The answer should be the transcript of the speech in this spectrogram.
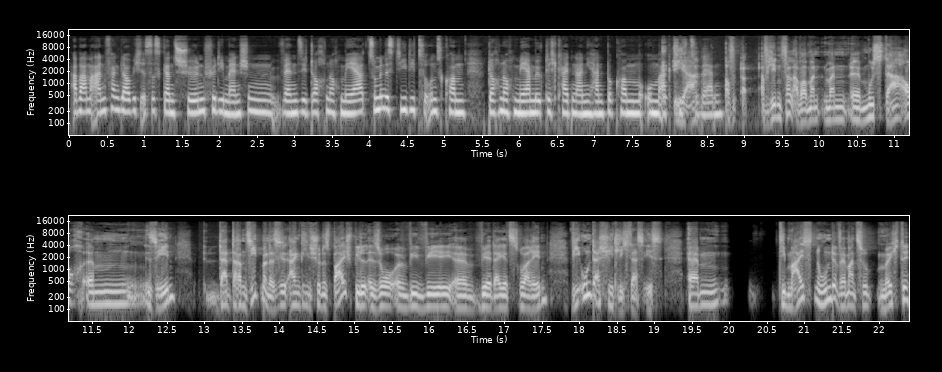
aber am Anfang, glaube ich, ist es ganz schön für die Menschen, wenn sie doch noch mehr, zumindest die, die zu uns kommen, doch noch mehr Möglichkeiten an die Hand bekommen, um aktiv ja, zu werden. Auf, auf jeden Fall, aber man, man äh, muss da auch ähm, sehen, da, daran sieht man, das ist eigentlich ein schönes Beispiel, äh, so äh, wie, wie äh, wir da jetzt drüber reden, wie unterschiedlich das ist. Ähm, die meisten Hunde, wenn man so möchte,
